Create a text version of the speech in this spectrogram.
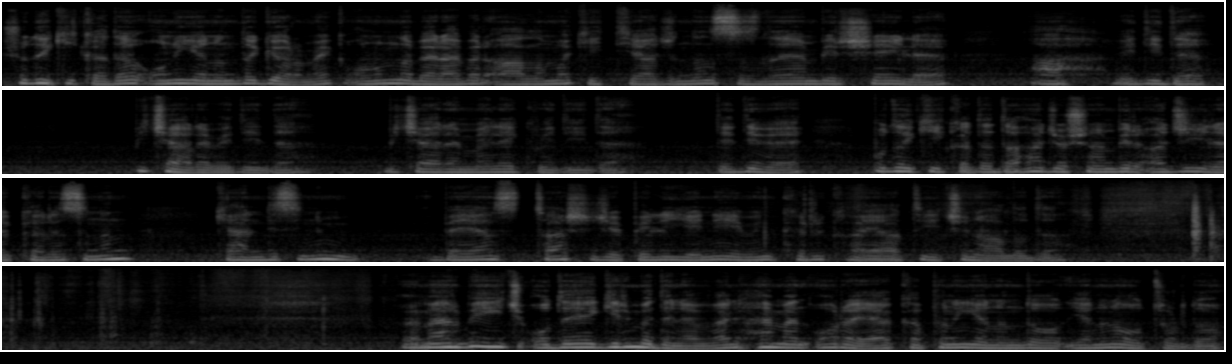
şu dakikada onu yanında görmek, onunla beraber ağlamak ihtiyacından sızlayan bir şeyle ah Vedide, bir çare Vedide, bir çare melek Vedide dedi ve Bu dakikada daha coşan bir acıyla karısının kendisinin beyaz taş cepheli yeni evin kırık hayatı için ağladı. Ömer Bey hiç odaya girmeden evvel hemen oraya kapının yanında yanına oturdu.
